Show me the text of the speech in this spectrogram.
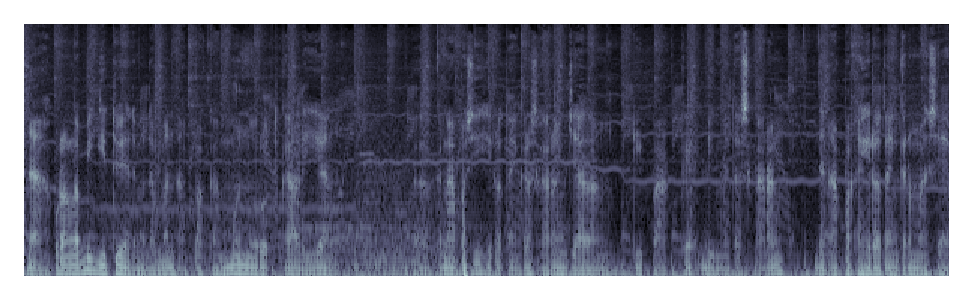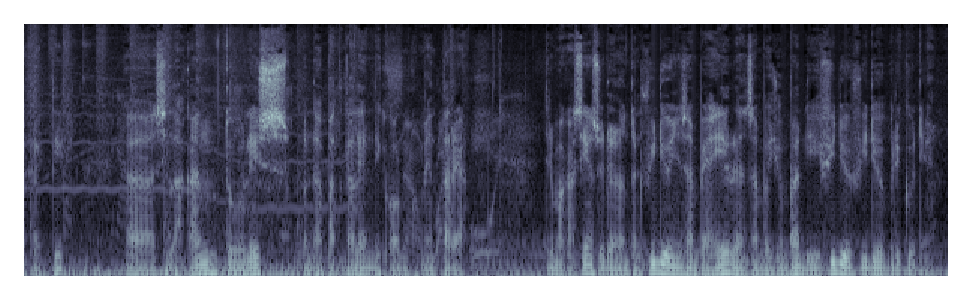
Nah kurang lebih gitu ya teman-teman. Apakah menurut kalian kenapa sih hero tanker sekarang jarang dipakai di meta sekarang? Dan apakah hero tanker masih efektif? Uh, silahkan tulis pendapat kalian di kolom komentar ya. Terima kasih yang sudah nonton videonya sampai akhir dan sampai jumpa di video-video berikutnya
